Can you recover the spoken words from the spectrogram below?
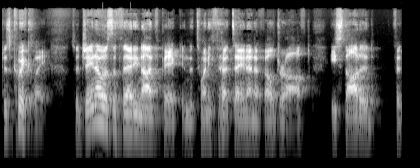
just quickly. So Geno was the 39th pick in the 2013 NFL draft. He started for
